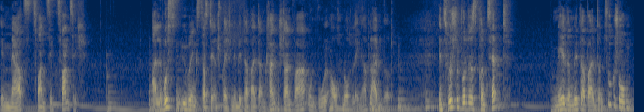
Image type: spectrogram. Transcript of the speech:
im März 2020. Alle wussten übrigens, dass der entsprechende Mitarbeiter im Krankenstand war und wohl auch noch länger bleiben wird. Inzwischen wurde das Konzept mehreren Mitarbeitern zugeschoben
